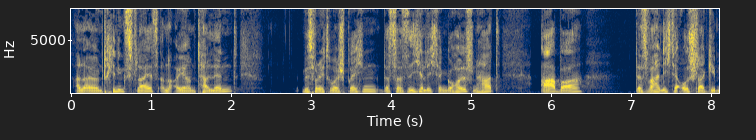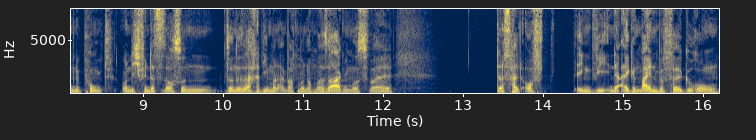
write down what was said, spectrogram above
an eurem Trainingsfleiß, an eurem Talent. Müssen wir nicht drüber sprechen, dass das sicherlich dann geholfen hat, aber das war halt nicht der ausschlaggebende Punkt. Und ich finde, das ist auch so, ein, so eine Sache, die man einfach mal nochmal sagen muss, weil das halt oft irgendwie in der allgemeinen Bevölkerung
